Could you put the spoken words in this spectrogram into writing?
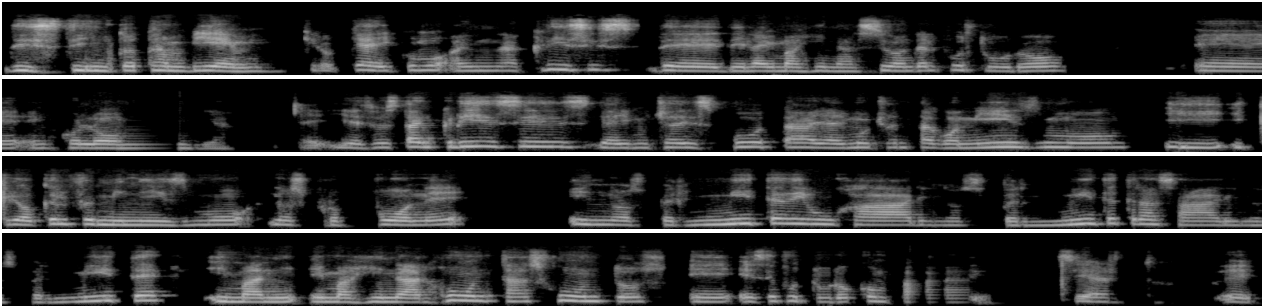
distinto también. Creo que hay como hay una crisis de, de la imaginación del futuro eh, en Colombia. Eh, y eso está en crisis y hay mucha disputa y hay mucho antagonismo y creo que el feminismo nos propone y nos permite dibujar y nos permite trazar y nos permite imaginar juntas, juntos, eh, ese futuro compartido, ¿cierto? Eh,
